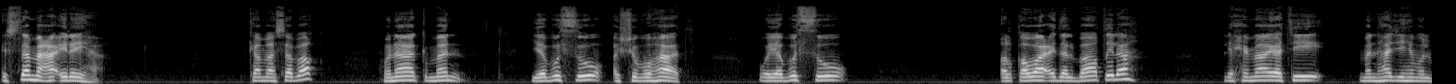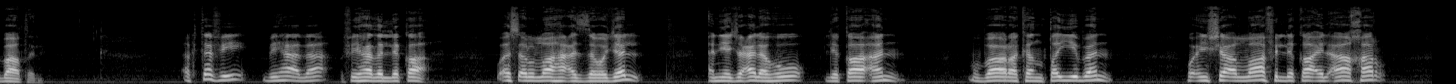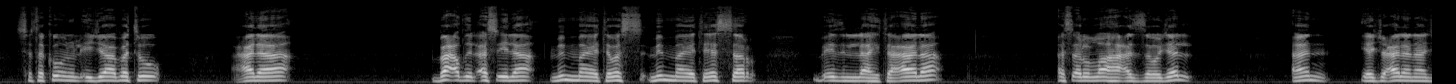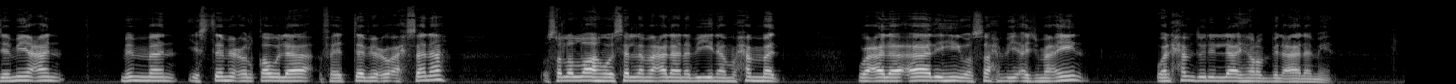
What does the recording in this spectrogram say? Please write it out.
استمع إليها. كما سبق هناك من يبث الشبهات ويبث القواعد الباطلة لحماية منهجهم الباطل. أكتفي بهذا في هذا اللقاء وأسأل الله عز وجل أن يجعله لقاء مباركا طيبا وإن شاء الله في اللقاء الآخر ستكون الإجابة على بعض الأسئلة مما يتوس مما يتيسر بإذن الله تعالى. أسأل الله عز وجل أن يجعلنا جميعا ممن يستمع القول فيتبع أحسنه. وصلى الله وسلم على نبينا محمد وعلى آله وصحبه أجمعين. والحمد لله رب العالمين.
